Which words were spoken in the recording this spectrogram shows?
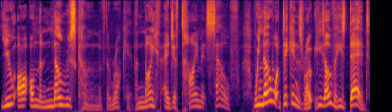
you are on the nose cone of the rocket, the knife edge of time itself. We know what Dickens wrote. He's over. He's dead.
